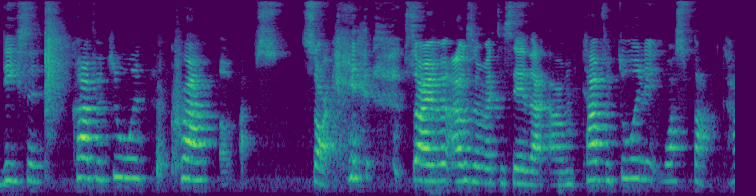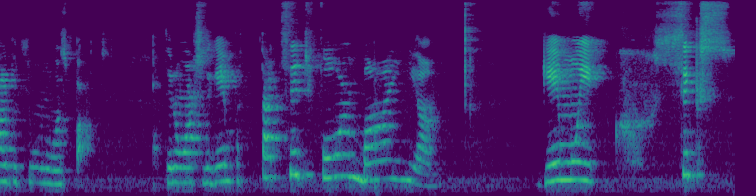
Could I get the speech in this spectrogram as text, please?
decent. Calvert-Lewin, crap. Oh, sorry, sorry, I wasn't meant to say that. Um, Calvert-Lewin, it was bad. Calvert-Lewin was bad didn't watch the game, but that's it for my um, game week six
